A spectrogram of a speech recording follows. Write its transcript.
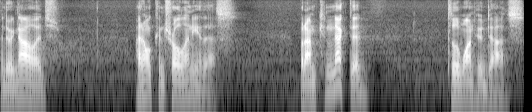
and to acknowledge I don't control any of this, but I'm connected to the one who does.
